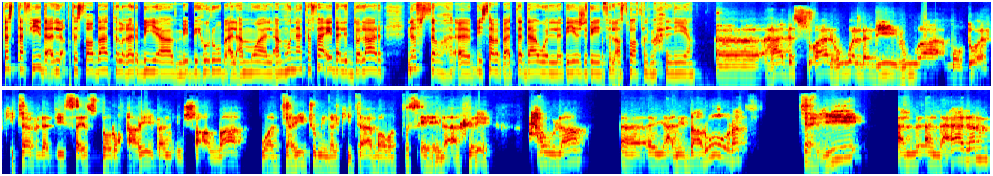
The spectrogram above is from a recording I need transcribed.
تستفيد الاقتصادات الغربية بهروب الأموال أم هناك فائدة للدولار نفسه آه، بسبب التداول الذي يجري في الأسواق المحلية؟ آه هذا السؤال هو الذي هو موضوع الكتاب الذي سيصدر قريبا إن شاء الله وانتهيت من الكتابه والتصحيح إلى آخره حول آه يعني ضرورة تهيئ العالم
